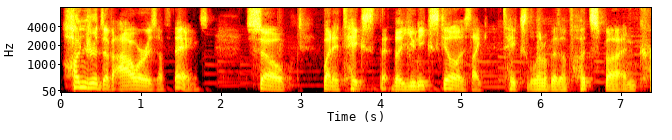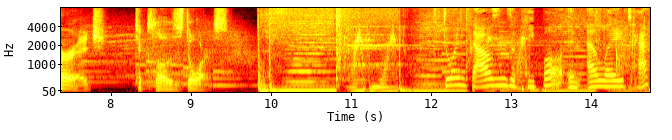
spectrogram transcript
hundreds of hours of things. So, but it takes the, the unique skill is like takes a little bit of chutzpah and courage to close doors. Join thousands of people in LA Tech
